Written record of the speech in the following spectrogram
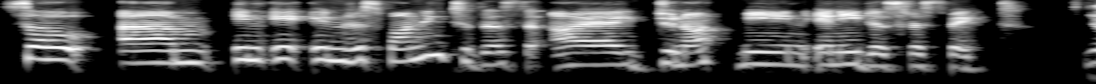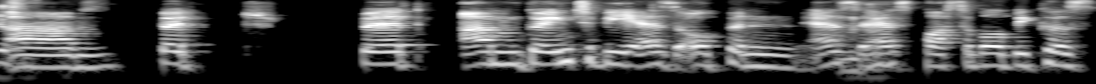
So um, in, in responding to this i do not mean any disrespect. Yes, um, but but i'm going to be as open as mm-hmm. as possible because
